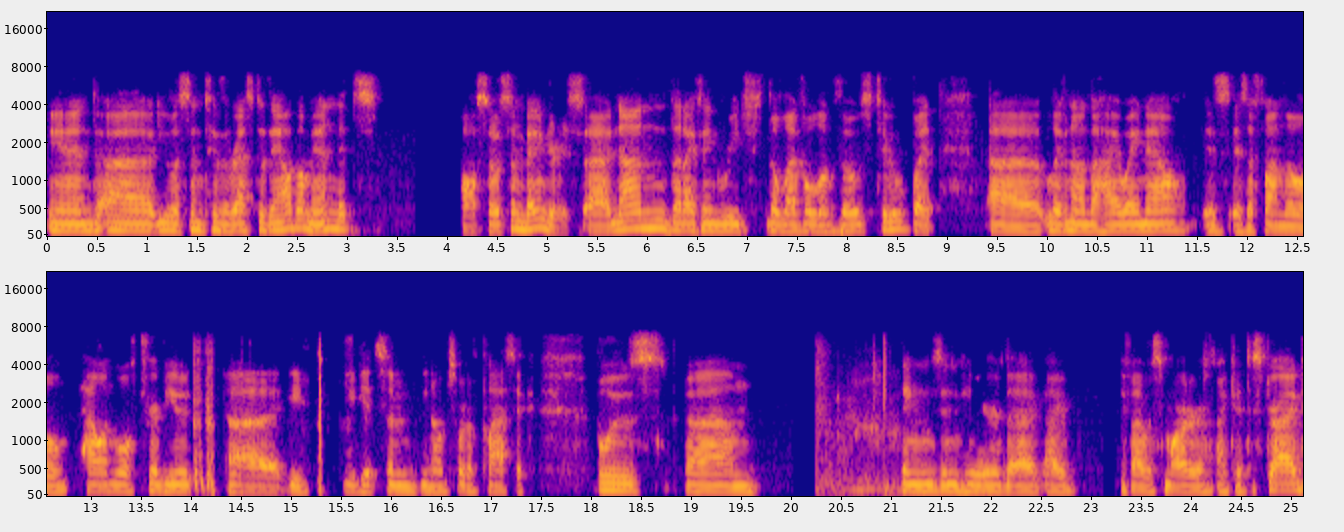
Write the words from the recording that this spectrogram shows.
And uh, you listen to the rest of the album, and it's also some bangers. Uh, none that I think reach the level of those two, but uh, Living on the Highway Now is, is a fun little Howlin' Wolf tribute. Uh, you, you get some, you know, sort of classic blues um, things in here that I, I, if I was smarter, I could describe.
